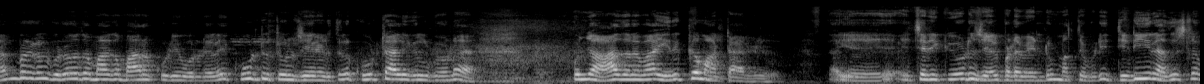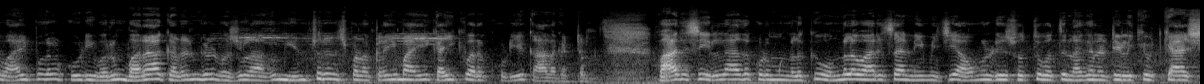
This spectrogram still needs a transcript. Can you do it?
நண்பர்கள் விரோதமாக மாறக்கூடிய ஒரு நிலை. கூட்டுத்தொழில் செய்கிற இடத்துல கூட்டாளிகள் கூட கொஞ்சம் ஆதரவாக இருக்க மாட்டார்கள். எச்சரிக்கையோடு செயல்பட வேண்டும். மற்றபடி திடீர் அதிர்ஷ்ட வாய்ப்புகள் கூடி வரும். வரா கடன்கள் வசூலாகும். இன்சூரன்ஸ் பணம் claim ஆகி கைக்கு வரக்கூடிய காலகட்டம். வாரிசு இல்லாத குடும்பங்களுக்கு உங்களை வாரிசாக நியமித்து அவங்களுடைய சொத்து ஒத்து நகை நட்டு லிக்விட் கேஷ்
